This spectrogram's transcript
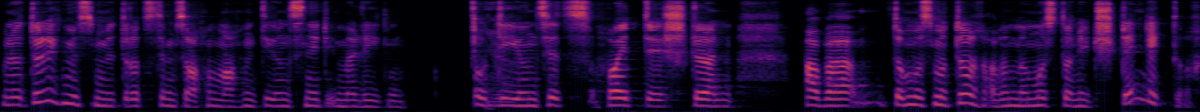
Und natürlich müssen wir trotzdem Sachen machen, die uns nicht immer liegen. Und ja. die uns jetzt heute stören. Aber da muss man durch. Aber man muss da nicht ständig durch,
